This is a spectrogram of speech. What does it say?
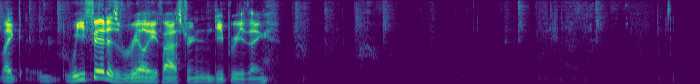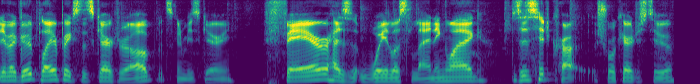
like Wii Fit is really faster in deep breathing. If a good player picks this character up, it's gonna be scary. Fair has way less landing lag. Does this hit short characters too?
